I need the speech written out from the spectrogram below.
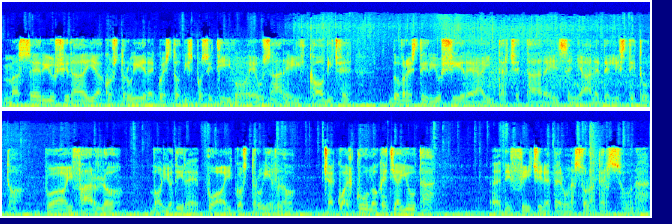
Ma se riuscirai a costruire questo dispositivo e usare il codice, dovresti riuscire a intercettare il segnale dell'istituto. Puoi farlo? Voglio dire, puoi costruirlo? C'è qualcuno che ti aiuta? È difficile per una sola persona,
